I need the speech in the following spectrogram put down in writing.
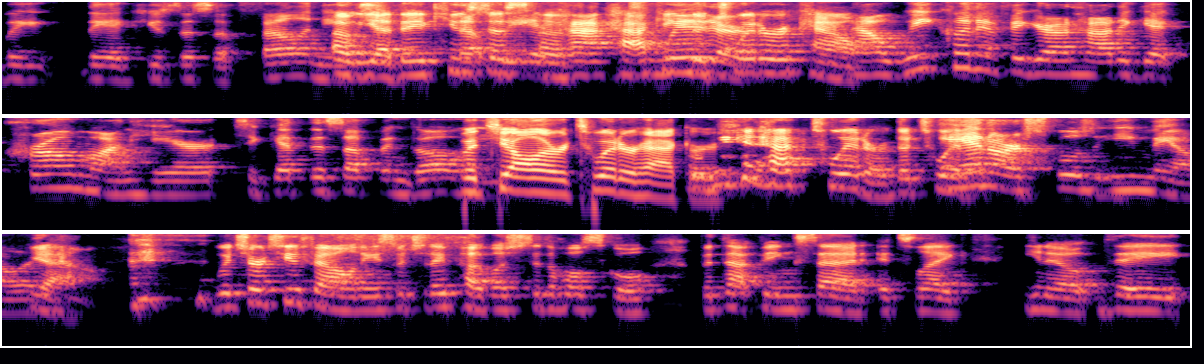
we they accused us of felony. Oh yeah, they accused us of hacking Twitter. the Twitter account. Now we couldn't figure out how to get Chrome on here to get this up and going. But y'all are Twitter hackers. we can hack Twitter, the Twitter and our school's email account. Yeah. which are two felonies, which they published to the whole school. But that being said, it's like you know they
